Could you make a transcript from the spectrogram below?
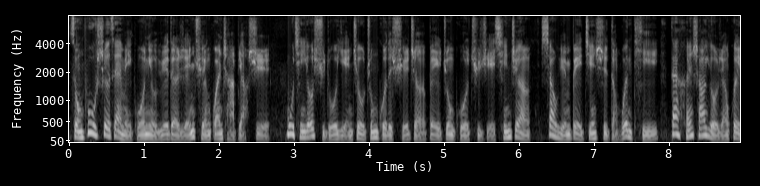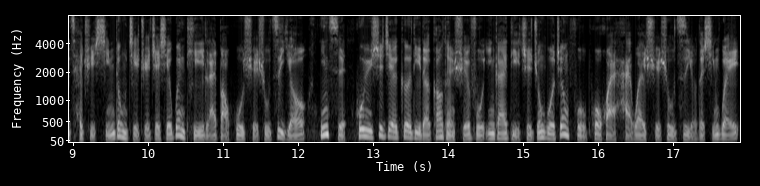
总部设在美国纽约的人权观察表示，目前有许多研究中国的学者被中国拒绝签证、校园被监视等问题，但很少有人会采取行动解决这些问题来保护学术自由。因此，呼吁世界各地的高等学府应该抵制中国政府破坏海外学术自由的行为。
